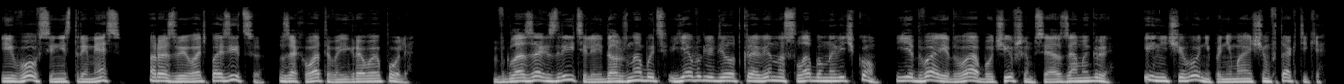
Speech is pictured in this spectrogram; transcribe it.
и вовсе не стремясь развивать позицию, захватывая игровое поле. В глазах зрителей, должно быть, я выглядел откровенно слабым новичком, едва-едва обучившимся азам игры и ничего не понимающим в тактике.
